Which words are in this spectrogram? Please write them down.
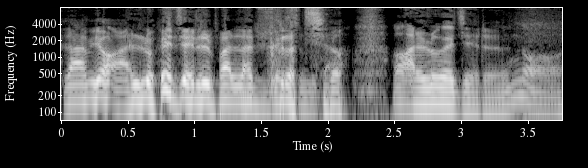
라며 알로에 젤을 발라주셨습니다. 그렇죠. 어, 알로에 젤은 어,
